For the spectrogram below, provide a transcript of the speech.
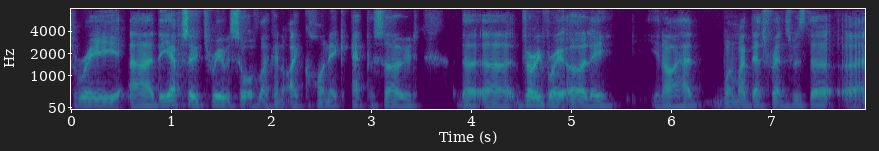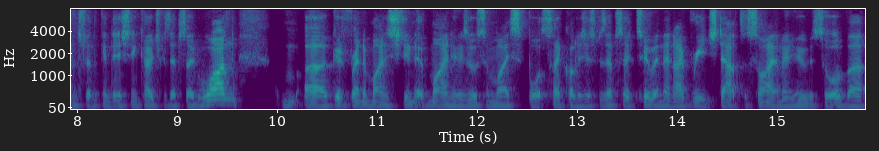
three. Uh, the episode three was sort of like an iconic episode that uh, very very early. You know, I had one of my best friends was the uh, and strength conditioning coach was episode one. A good friend of mine, a student of mine, who's also my sports psychologist, was episode two. And then I've reached out to Simon, who was sort of a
